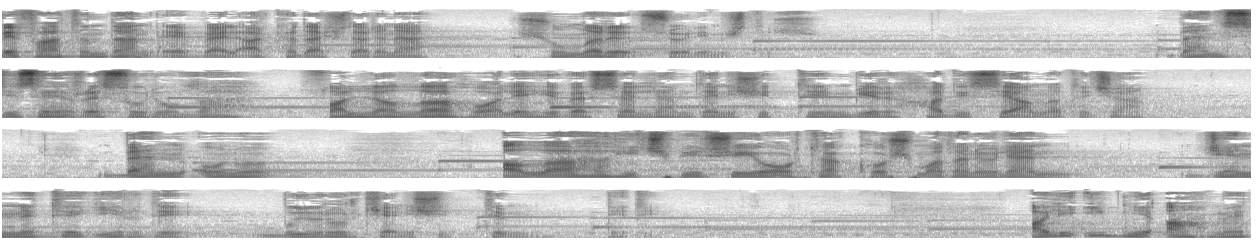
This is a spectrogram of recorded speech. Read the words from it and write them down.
vefatından evvel arkadaşlarına şunları söylemiştir. Ben size Resulullah sallallahu aleyhi ve sellem'den işittiğim bir hadisi anlatacağım. Ben onu Allah'a hiçbir şeyi ortak koşmadan ölen cennete girdi buyururken işittim dedi. Ali İbni Ahmet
